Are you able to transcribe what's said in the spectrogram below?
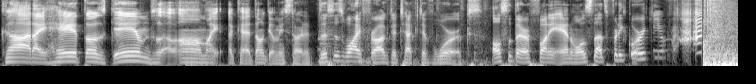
God, I hate those games. Oh my, okay, don't get me started. This is why Frog Detective works. Also, there are funny animals, that's pretty quirky.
